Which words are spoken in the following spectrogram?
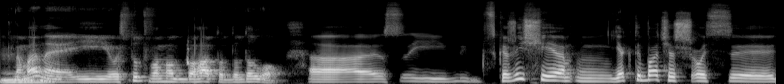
на мене, і ось тут воно багато додало. А, скажи ще, як ти бачиш, ось е,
